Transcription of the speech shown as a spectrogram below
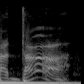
sada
